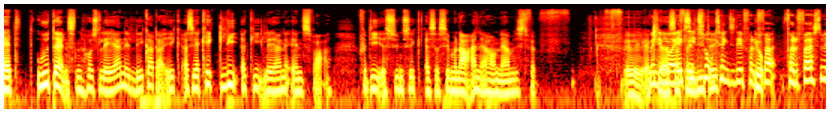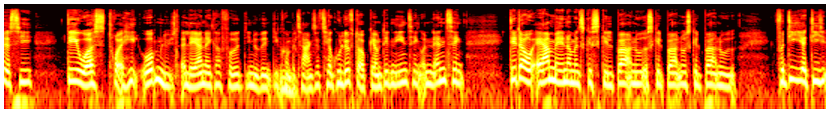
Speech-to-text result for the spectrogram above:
at uddannelsen hos lærerne ligger der ikke. Altså, jeg kan ikke lide at give lærerne ansvaret, fordi jeg synes ikke, altså seminarierne har jo nærmest øh, Men det må jeg ikke sige to ikke? ting til det. For det, for, for det første vil jeg sige, det er jo også, tror jeg, helt åbenlyst, at lærerne ikke har fået de nødvendige mm. kompetencer til at kunne løfte opgaven. Det er den ene ting. Og den anden ting, det der jo er med, når man skal skille børn ud og skille børn ud og skille børn ud, fordi at de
